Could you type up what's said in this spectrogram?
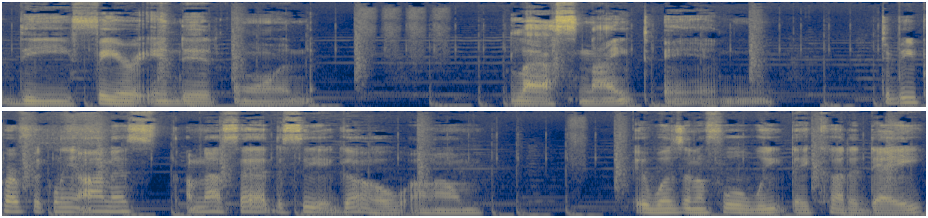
the fair ended on last night, and to be perfectly honest, I'm not sad to see it go. Um, it wasn't a full week; they cut a day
